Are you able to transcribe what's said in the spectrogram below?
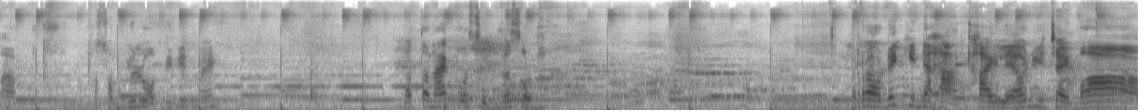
เอ่อผสมยุโรปนิดๆไหมรัตนโกสินทร์ผสม เราได้กินอาหารไทยแล้วดีใจมาก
